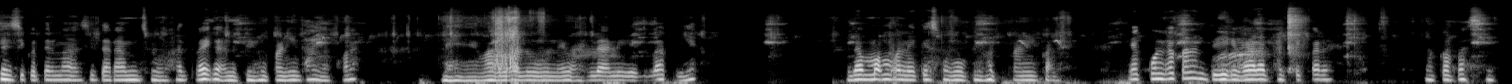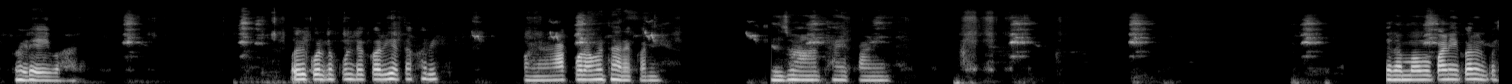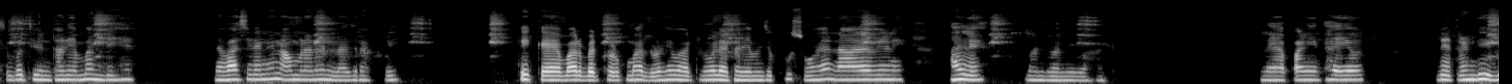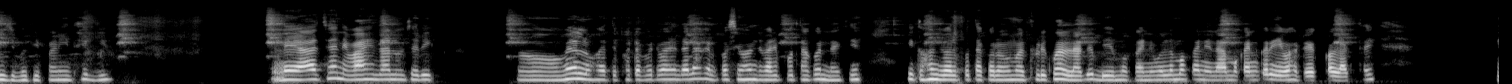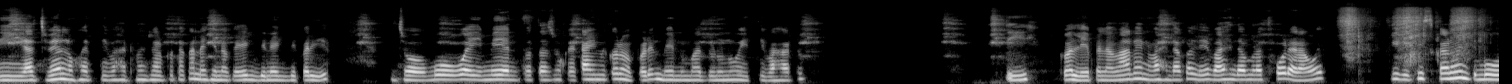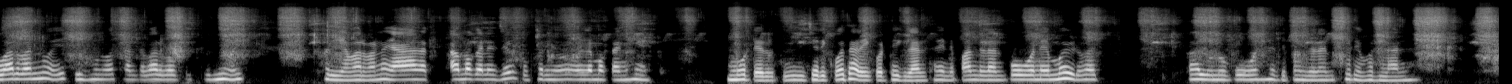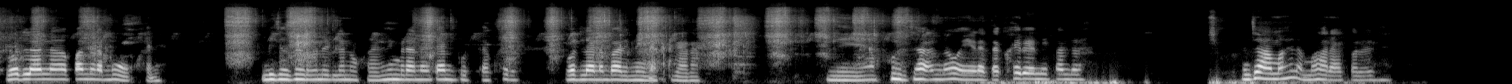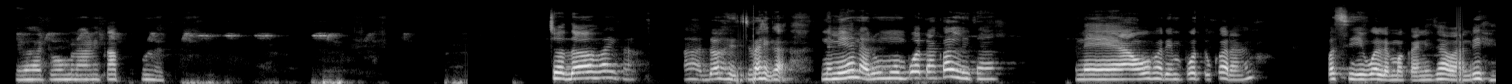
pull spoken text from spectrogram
જય સિકોતેરમાં સીતારામ જો હાથ વાગ્યા અને ભેહું પાણી થાય કોને ને વાળવાનું ને વાહડાની એક બાકી ને કે કેસમાં હું ભેહું પાણી કરે એક કુંડે કરે ને તે વાળા ફરતી કરે. પછી ઘડે વાળ ઓલી કોને કુંડે કરીએ તો ખરી, પણ આ કોરા વધારે કરીએ. જો આ થાય પાણી. પેલા મામા પાણી કરે ને પછી બધી ઢાળિયા બાંધી હે. ને વાસળે ને હમણાં નાના જ રાખવી. કે બાર બાર થોડુંક માદળું હેવા હાટું ઓલા ઢાળિયામાં જે કૂસો હે, ના વીણી હાલે બાંધવાની વાહટ ને આ પાણી થાય બે ત્રણ દી, બીજી બધી પાણી થઈ ગયું. ને આ છે ને વાહિંદાનું જરીક વહેલું હતું ફટાફટ વાહિંદા નાખે ને પછી હંજવારી પોતા કરી નાખીએ. એક હંજવાર પોતા કરવામાં થોડીક વાર લાગે, બે મકાની ઓલા મકાની ને આ મકાન કરીએ, એવા હાટુ એક કલાક થાય. એ આજ વહેલું હોય તે વાહટ હંજવાર પોતા કરી નાખીએ, નકર એક દિન એક દી કરીએ. જો બહુ હોય મેન તો તો જો કે કાયમી કરવા પડે, મેનું માદળું હોય તે વાહાટું ઈ કરીએ પેલા વારે ને વાહિંદા કરીએ વાહિંદા હમણાં થોડા હોય. ઈ ખિસકાણ હોય ને તે બહુ વારવાનું હોય, તે હું તો વારવા પૂરતું ન હોય. ફરિયા વારવાનું હોય. આ આ મકાને જેવું ફરી ઓલા મકાન હે. મોટેરું તો જરીક વધારે એક થાય ને પાંદડા ને પોવો ને મળ્યો કાલુ કાલુનો પોવન નથી તે પાંદડા ને ખરે વડલાને. વડલાના પાંદડા બહુ ખરે બીજા ઝાડવાને એટલા ન ખરે લીમડાના ટાઈમ પૂરતા ખરે. વડલાના બારી મહિના ખરા ને આ ફૂલ ઝાડ ન હોય એના તો ખરે નહીં પાંદડા. જામાં હે ને મારા કરે એવા હાટુ હમણાં કાપવું નથી. જો દહ વાગ્યા. હા દહ જ વાગ્યા ને મેં એના રૂમ પોતા કરી લીધા. ને આ ઓહર એમ પોતું કરા પછી ઓલે મકાની જવાની દે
